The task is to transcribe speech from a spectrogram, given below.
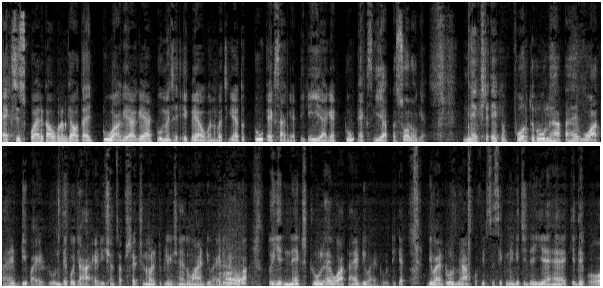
एक्स स्क्वायर का अवकलन क्या होता है? टू आगे आ गया टू में से एक गया वन बच गया तो टू एक्स आ गया, ठीक है? ये आ गया टू एक्स ये आपका सोल्व हो गया। नेक्स्ट एक फोर्थ रूल आता है, वो आता है डिवाइड रूल देखो, जहाँ एडिशन सब्सट्रैक्शन मल्टीप्लिकेशन है तो वहाँ डिवाइड भी होगा। तो ये नेक्स्ट रूल है वो आता है डिवाइड रूल ठीक है? डिवाइड रूल में आपको फिर से सीखने की चीज़ें ये है कि देखो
